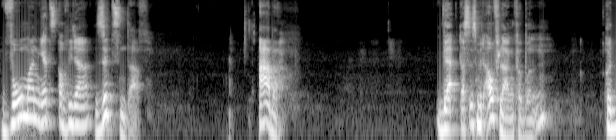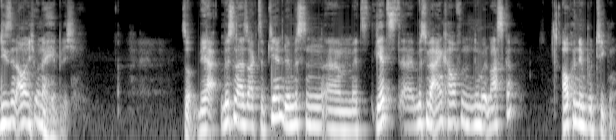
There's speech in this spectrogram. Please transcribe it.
wo man jetzt auch wieder sitzen darf. Aber ja, das ist mit Auflagen verbunden. Und die sind auch nicht unerheblich. So, wir müssen also akzeptieren, wir müssen ähm, jetzt, jetzt äh, müssen wir einkaufen nur mit Maske, auch in den Boutiquen.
